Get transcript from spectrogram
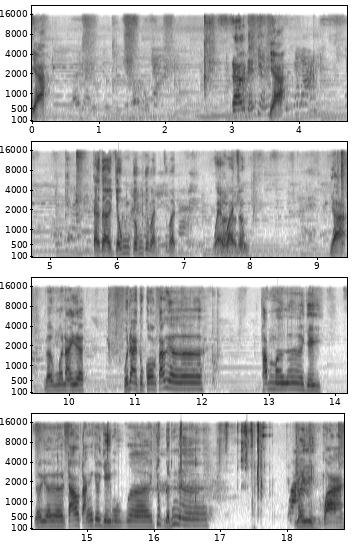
Dạ. Rồi, để cho Dạ. từ từ chúng chúng chú Bình chú Bình quẹo qua chú dạ rồi bữa nay bữa nay tụi con tới ờ, thăm ờ, gì? Rồi ờ, trao tặng cho dì một chút đỉnh ờ, mì quà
